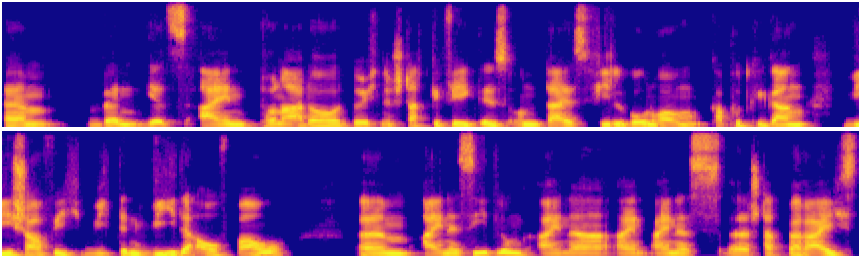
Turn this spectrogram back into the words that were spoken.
ähm, wenn jetzt ein Tornado durch eine Stadt gefegt ist und da ist viel Wohnraum kaputt gegangen, wie schaffe ich den Wiederaufbau ähm, einer Siedlung, einer, ein, eines äh, Stadtbereichs,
